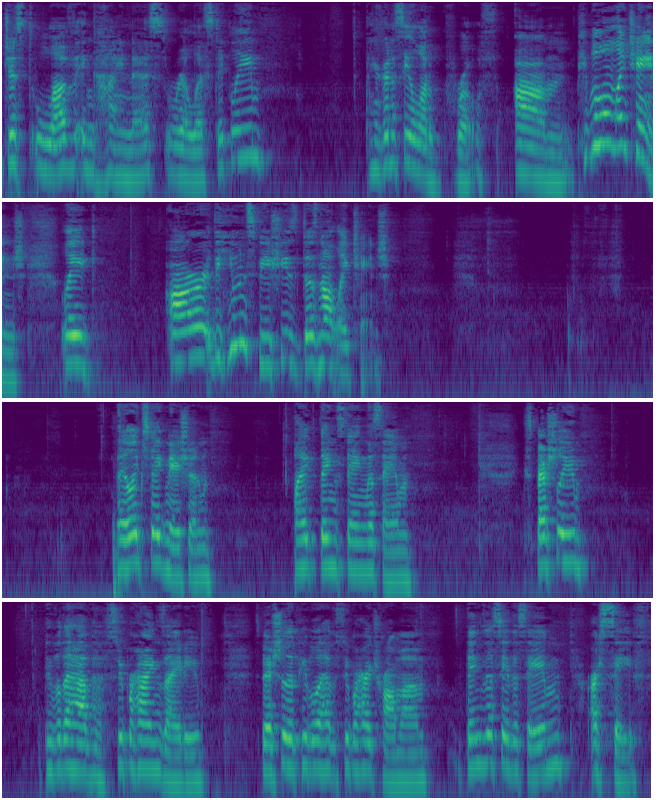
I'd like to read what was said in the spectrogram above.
just love and kindness realistically you're going to see a lot of growth. Um people don't like change. Like our the human species does not like change. They like stagnation. Like things staying the same. Especially people that have super high anxiety. Especially the people that have super high trauma. Things that stay the same are safe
